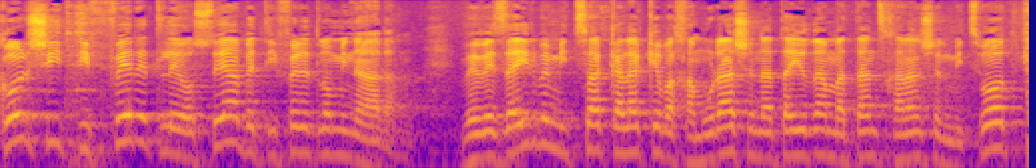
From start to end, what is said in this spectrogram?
האדם? כל שהיא תפארת לעושיה ותפארת לו מן האדם. ובזהיר במצווה קלה כבחמורה שנטע יהודה מתן שכרן של מצוות,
